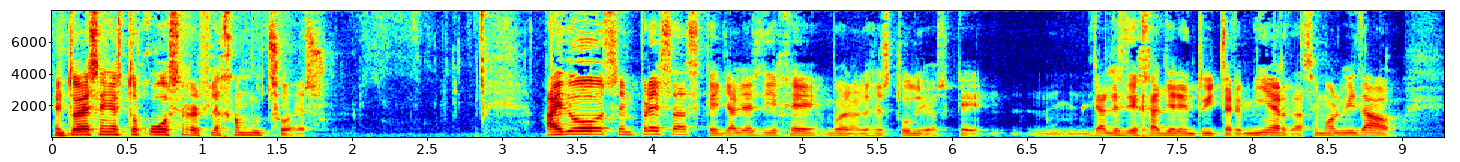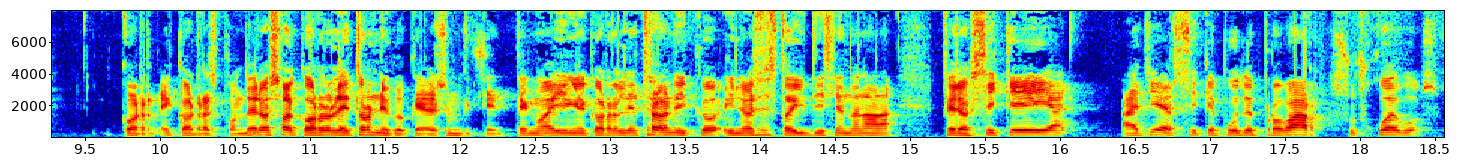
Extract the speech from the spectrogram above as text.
Entonces en estos juegos se refleja mucho eso. Hay dos empresas que ya les dije, bueno, los estudios, que ya les dije ayer en Twitter, mierda, se me ha olvidado eh, corresponderos al correo electrónico que, es, que tengo ahí en el correo electrónico y no os estoy diciendo nada, pero sí que ayer sí que pude probar sus juegos,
